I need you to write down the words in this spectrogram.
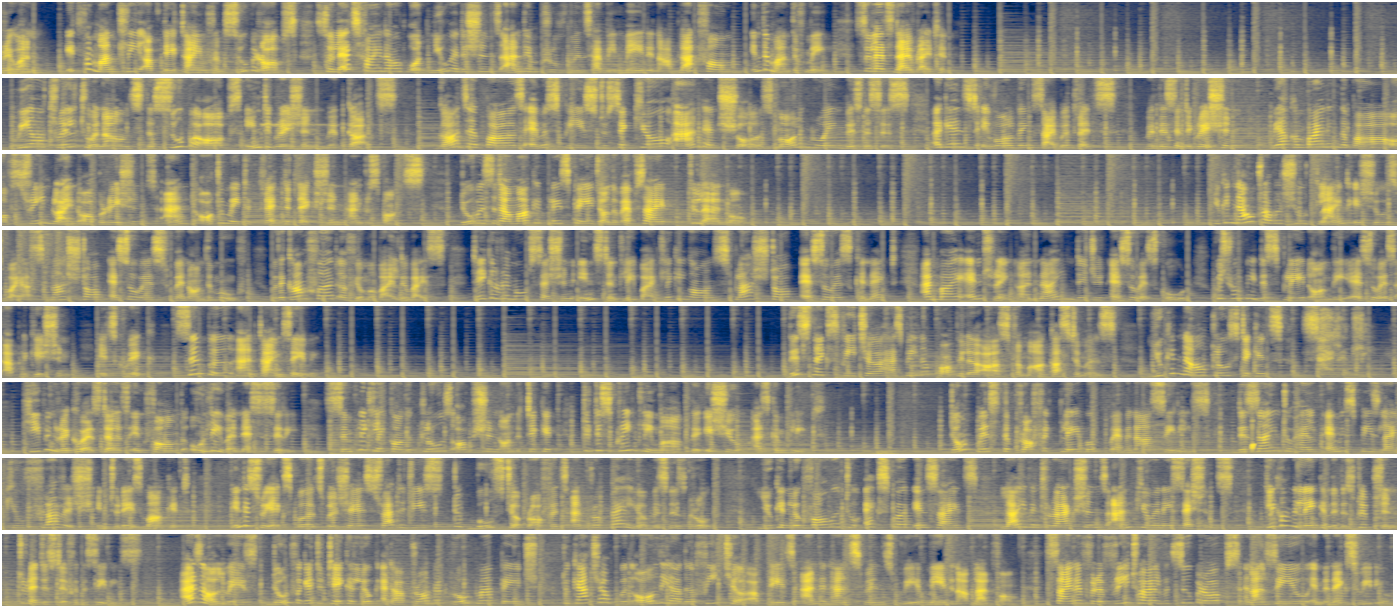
everyone. It's the monthly update time from SuperOps, so let's find out what new additions and improvements have been made in our platform in the month of May. So let's dive right in. We are thrilled to announce the SuperOps integration with Guardz. Guardz empowers MSPs to secure and ensure small and growing businesses against evolving cyber threats. With this integration, we are combining the power of streamlined operations and automated threat detection and response. Do visit our marketplace page on the website to learn more. Can now troubleshoot client issues via Splashtop SOS when on the move, with the comfort of your mobile device. Take a remote session instantly by clicking on Splashtop SOS Connect and by entering a 9-digit SOS code which will be displayed on the SOS application. It's quick, simple and time-saving. This next feature has been a popular ask from our customers. You can now close tickets silently keeping requesters informed only when necessary. Simply click on the Close option on the ticket to discreetly mark the issue as complete. Don't miss the Profit Playbook webinar series, designed to help MSPs like you flourish in today's market. Industry experts will share strategies to boost your profits and propel your business growth. You can look forward to expert insights, live interactions, and Q&A sessions. Click on the link in the description to register for the series. As always, don't forget to take a look at our product roadmap page to catch up with all the other feature updates and enhancements we've made in our platform. Sign up for a free trial with SuperOps and I'll see you in the next video.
